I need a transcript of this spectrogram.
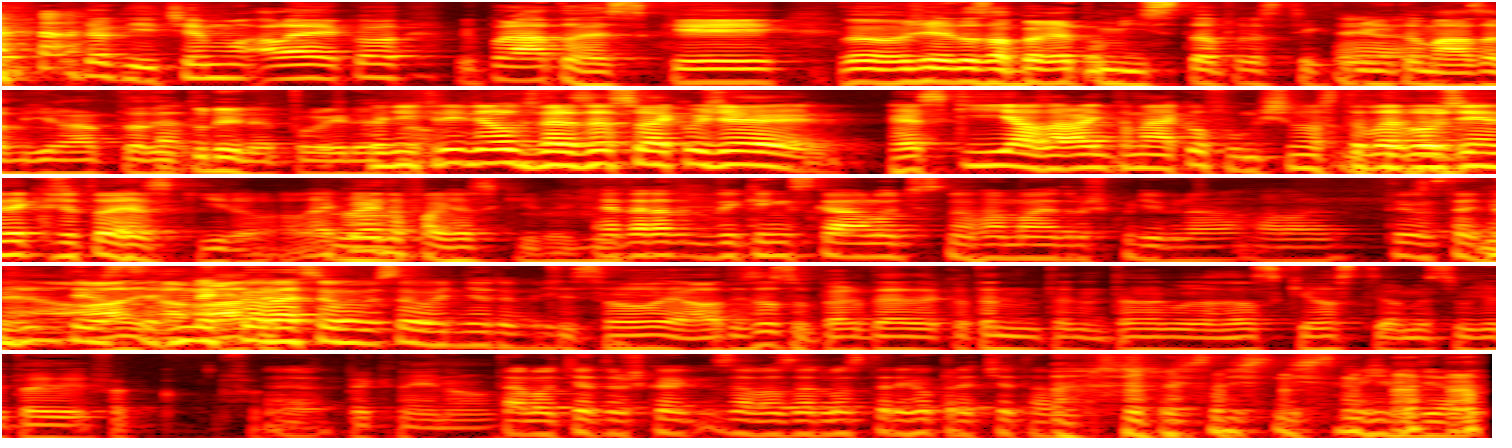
to k ničemu, ale jako vypadá to hezky, že to zabere to místo, prostě, který jo. to má zabírat, tady tudy neprojde. Jako no. některé deluxe verze jsou jako, že hezký a zároveň to má jako funkčnost, tohle vloženě, jako, že to je hezký, no. ale jako no. je to fakt hezký. Takže. Je teda vikingská loď s nohama je trošku divná, ale ty ostatní, no, ty ostatní mechové jsou, jsou hodně dobrý. Ty jsou, jo, ty jsou super, to je jako ten, ten, ten brazilského styl, myslím, že to je fakt, fakt je. pěkný. No. Ta loď je trošku jak zavazadlo z kterého prečeta, když, když jsem ji viděl.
